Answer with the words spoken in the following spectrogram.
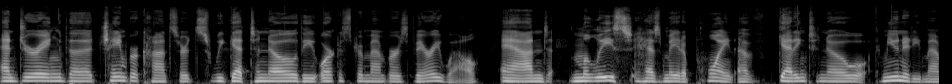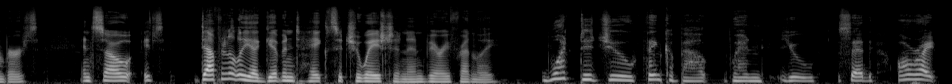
And during the chamber concerts, we get to know the orchestra members very well. And Melisse has made a point of getting to know community members. And so it's definitely a give and take situation and very friendly. What did you think about when you said, All right,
